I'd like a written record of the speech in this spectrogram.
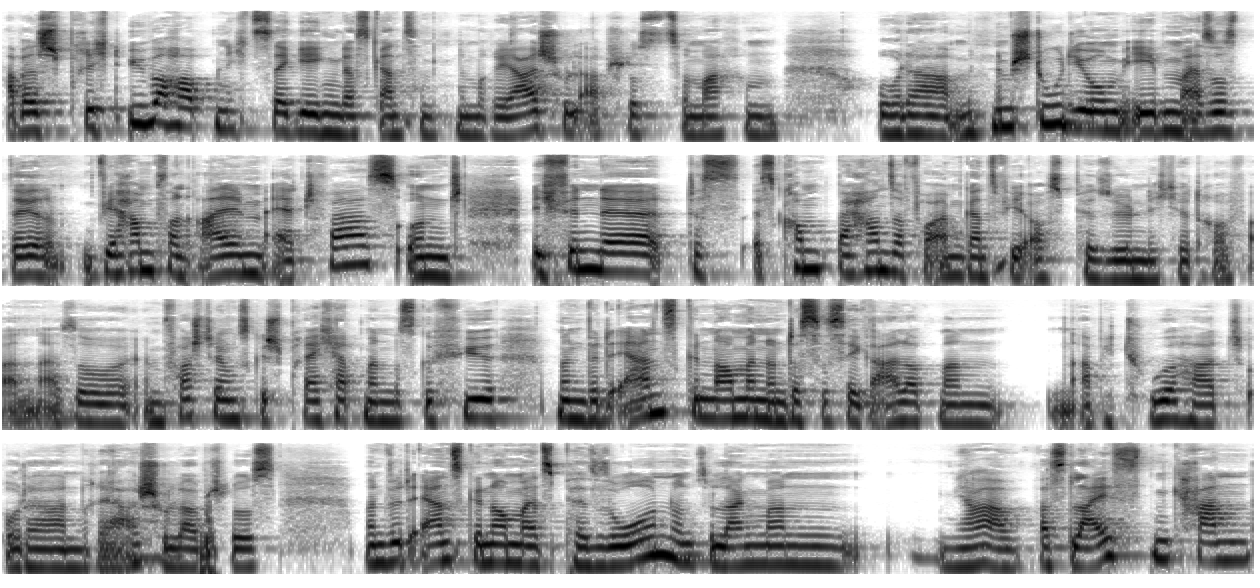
Aber es spricht überhaupt nichts dagegen, das Ganze mit einem Realschulabschluss zu machen oder mit einem Studium eben. Also der, wir haben von allem etwas und ich finde, dass es kommt bei Hansa vor allem ganz viel aufs Persönliche drauf an. Also im Vorstellungsgespräch hat man das Gefühl, man wird ernst genommen und das ist egal, ob man ein Abitur hat oder einen Realschulabschluss. Man wird ernst genommen als Person und solange man ja, was leisten kann,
